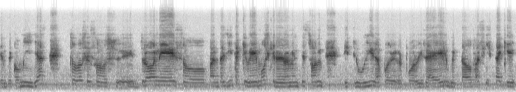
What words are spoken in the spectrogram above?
entre comillas, todos esos eh, drones o pantallitas que vemos generalmente son distribuidas por, por Israel, un Estado fascista que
